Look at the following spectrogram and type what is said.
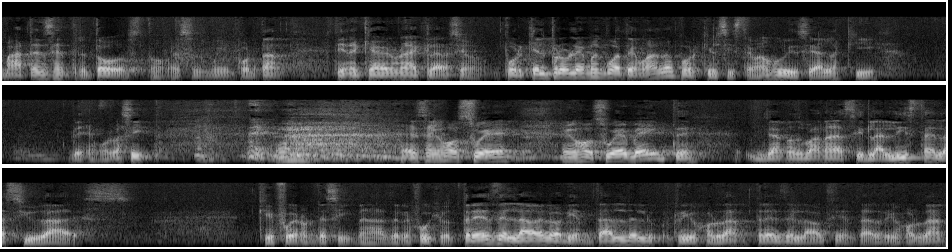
mátense entre todos, no, eso es muy importante. Tiene que haber una declaración. ¿Por qué el problema en Guatemala? Porque el sistema judicial aquí, dejémoslo así. es en Josué, en Josué 20, ya nos van a decir la lista de las ciudades que fueron designadas de refugio. Tres del lado del oriental del río Jordán, tres del lado occidental del río Jordán,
